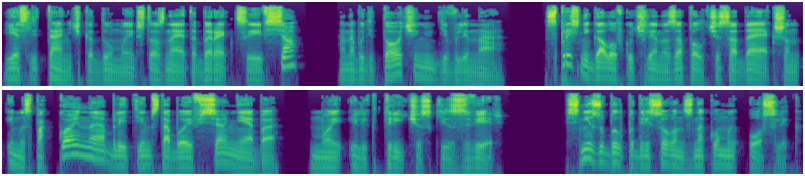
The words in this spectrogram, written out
Если Танечка думает, что знает об эрекции и все, она будет очень удивлена. Спрысни головку члена за полчаса до экшен, и мы спокойно облетим с тобой все небо, мой электрический зверь. Снизу был подрисован знакомый ослик.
